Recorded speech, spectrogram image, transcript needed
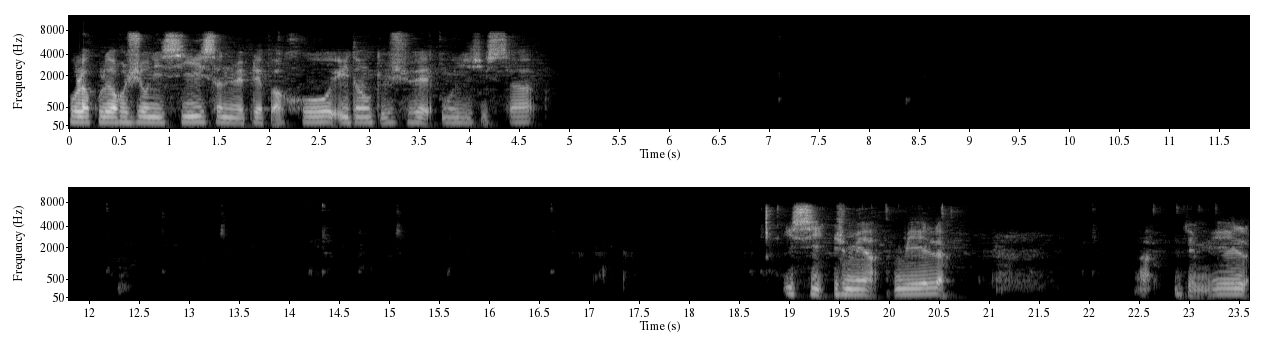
Pour la couleur jaune ici, ça ne me plaît pas trop. Et donc, je vais modifier ça. Ici, je mets à 1000, à 2000.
